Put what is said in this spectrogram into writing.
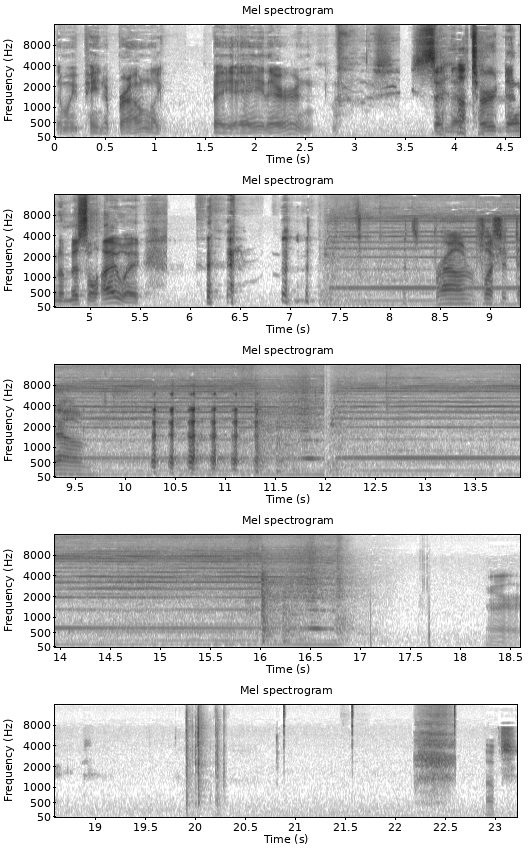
Then we paint it brown like Bay A there and send that turd down a missile highway. It's brown, flush it down. Alright. Oops.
